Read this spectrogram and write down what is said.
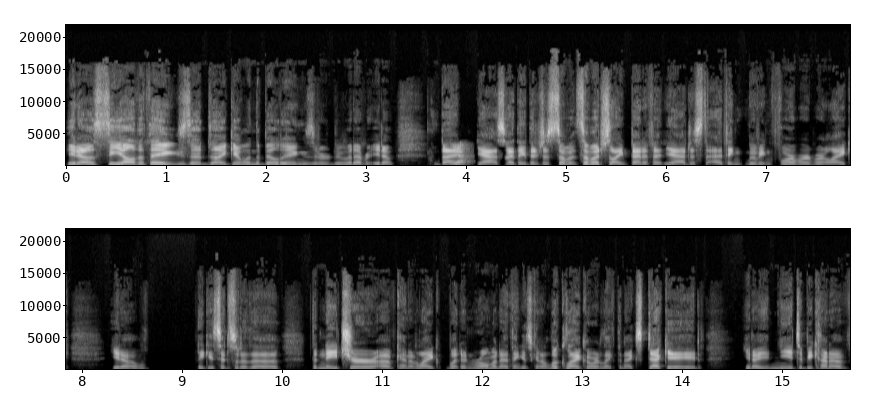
you know, see all the things and like go in the buildings or do whatever, you know. But yeah, yeah so I think there's just so much so much like benefit. Yeah, just I think moving forward, we're like, you know, like you said, sort of the the nature of kind of like what enrollment I think is going to look like over like the next decade. You know, you need to be kind of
